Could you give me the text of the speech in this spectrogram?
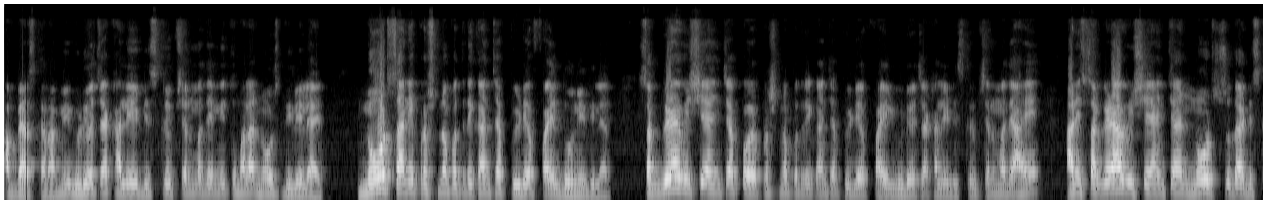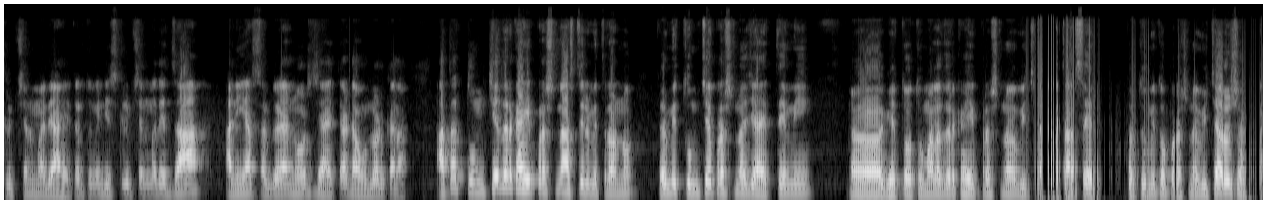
अभ्यास करा. मी व्हिडिओच्या खाली डिस्क्रिप्शनमध्ये मी तुम्हाला नोट्स दिलेले आहेत. नोट्स आणि प्रश्नपत्रिकांच्या पीडीएफ फाईल दोन्ही दिल्यात. सगळ्या विषयांच्या प्रश्नपत्रिकांच्या पीडीएफ फाईल व्हिडिओच्या खाली डिस्क्रिप्शनमध्ये आहे. आणि सगळ्या विषयांच्या नोट्स सुद्धा डिस्क्रिप्शनमध्ये आहे. तर तुम्ही डिस्क्रिप्शनमध्ये जा आणि या सगळ्या नोट्स ज्या आहेत त्या डाउनलोड करा. आता तुमचे जर काही प्रश्न असतील मित्रांनो तर मी तुमचे प्रश्न जे आहेत ते मी घेतो. तुम्हाला जर काही प्रश्न विचारायचा असेल तर तुम्ही तो प्रश्न विचारू शकता.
